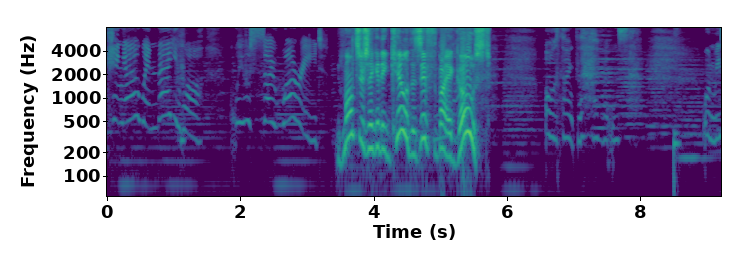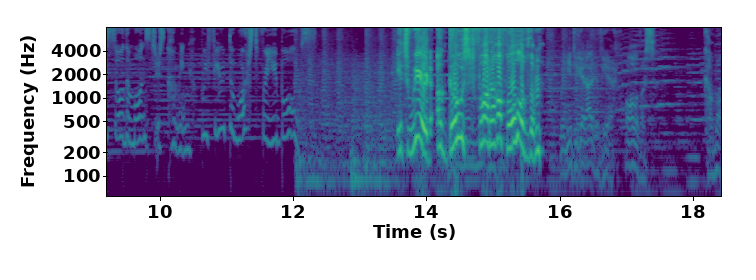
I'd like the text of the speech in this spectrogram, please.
King Irwin, there you are. We were so worried. Monsters are getting killed as if by a ghost. Monsters coming, we feared the worst for you both. It's weird. A ghost fought off all of them. We need to get out of here, all of us. Come on.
